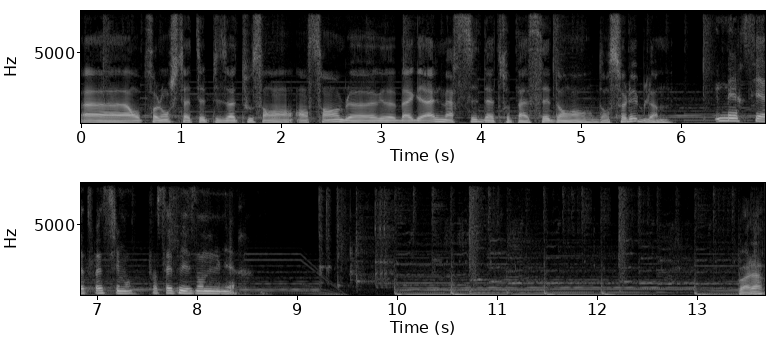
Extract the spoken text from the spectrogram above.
euh, on prolonge cet épisode tous ensemble. Euh, Bagael, merci d'être passé dans, dans Soluble. Merci à toi, Simon, pour cette mise en lumière. Voilà,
